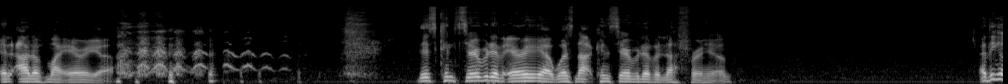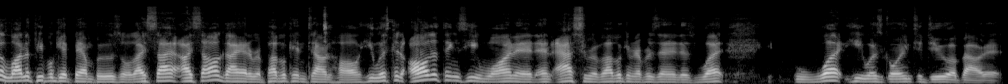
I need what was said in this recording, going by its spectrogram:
and out of my area. this conservative area was not conservative enough for him. I think a lot of people get bamboozled. I saw I saw a guy at a Republican town hall. He listed all the things he wanted and asked the Republican representatives what what he was going to do about it.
